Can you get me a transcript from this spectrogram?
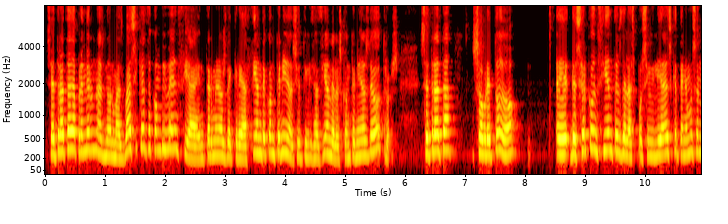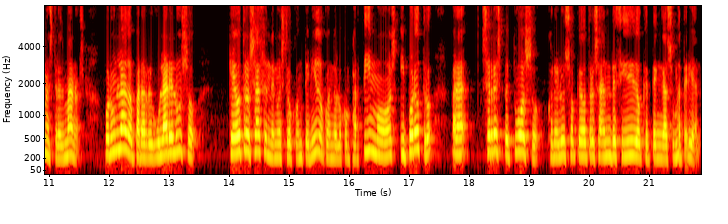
Se trata de aprender unas normas básicas de convivencia en términos de creación de contenidos y utilización de los contenidos de otros. Se trata, sobre todo, eh, de ser conscientes de las posibilidades que tenemos en nuestras manos. Por un lado, para regular el uso que otros hacen de nuestro contenido cuando lo compartimos y por otro, para ser respetuoso con el uso que otros han decidido que tenga su material.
